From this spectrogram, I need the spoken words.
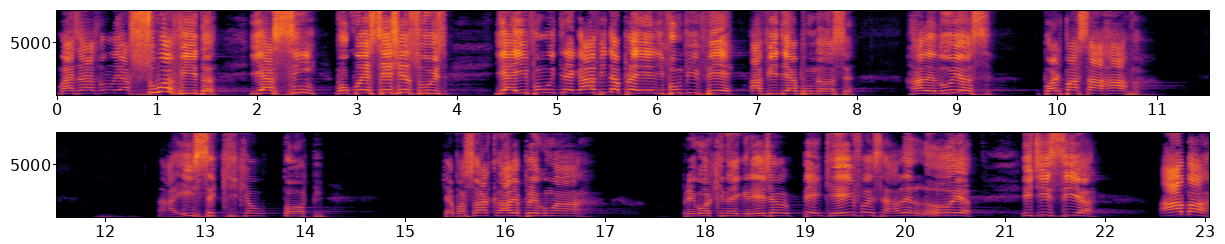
mas elas vão ler a sua vida e assim vão conhecer Jesus e aí vão entregar a vida para Ele, vão viver a vida em abundância. Aleluias. Pode passar, Rafa. Ah, isso aqui que é o top. Que a pastora Cláudia pregou, uma, pregou aqui na igreja, eu peguei e falei assim, aleluia. E dizia, Aba,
